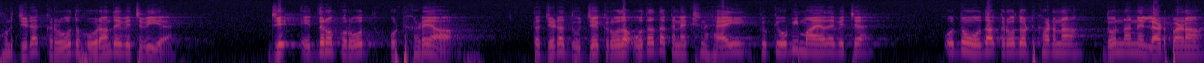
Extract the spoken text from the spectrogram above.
ਹੁਣ ਜਿਹੜਾ ਕ੍ਰੋਧ ਹੋਰਾਂ ਦੇ ਵਿੱਚ ਵੀ ਹੈ, ਜੇ ਇਧਰੋਂ ਕ੍ਰੋਧ ਉੱਠ ਖੜਿਆ, ਤਾਂ ਜਿਹੜਾ ਦੂਜੇ ਕ੍ਰੋਧ ਆ, ਉਹਦਾ ਤਾਂ ਕਨੈਕਸ਼ਨ ਹੈ ਹੀ, ਕਿਉਂਕਿ ਉਹ ਵੀ ਮਾਇਆ ਦੇ ਵਿੱਚ ਹੈ। ਉਦੋਂ ਉਹਦਾ ਕ੍ਰੋਧ ਉੱਠ ਖੜਨਾ, ਦੋਨਾਂ ਨੇ ਲੜ ਪੈਣਾ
